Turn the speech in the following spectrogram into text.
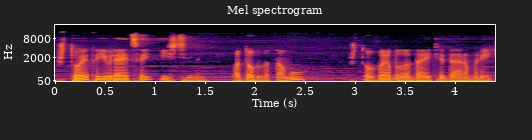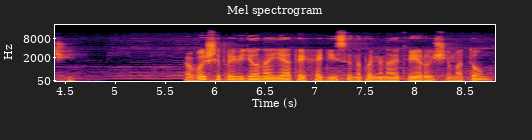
что это является истиной, подобно тому, что вы обладаете даром речи. Выше приведенные аяты и хадисы напоминают верующим о том,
